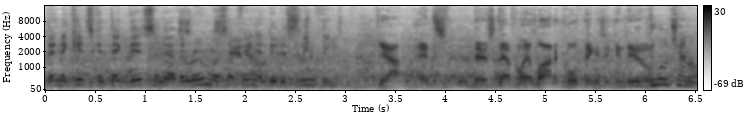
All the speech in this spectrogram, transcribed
Then the kids can take this in the other room or something and do the sling thing. Yeah, it's there's definitely a lot of cool things you can do. Dual channel.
